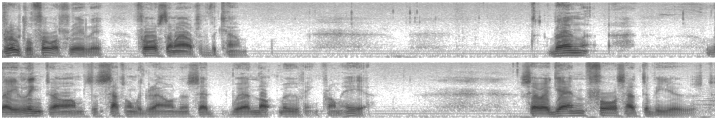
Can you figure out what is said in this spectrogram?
brutal force really, force them out of the camp. Then they linked arms and sat on the ground and said, we're not moving from here. So again, force had to be used.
